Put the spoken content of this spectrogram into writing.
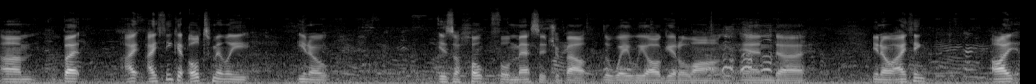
Um, but I, I think it ultimately, you know, is a hopeful message about the way we all get along. And uh, you know, I think audi-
